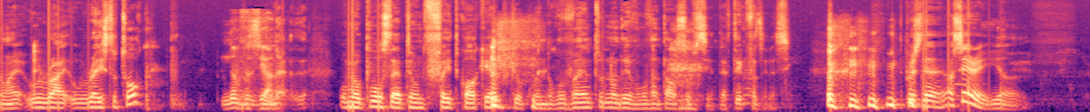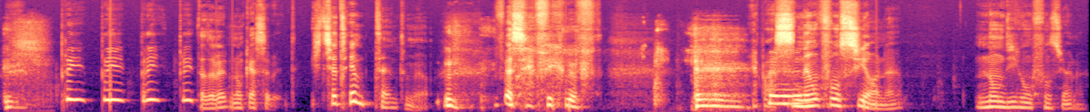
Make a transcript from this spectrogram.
não é? O, o raise to talk, Não funciona. O meu pulso deve ter um defeito qualquer, porque eu quando levanto não devo levantar o suficiente, deve ter que fazer assim. Depois de, oh Siri, e ele, pri, pri, pri, pri, estás a ver? Não quer saber. Isto já tem tanto, meu. Eu pensei, fico, Epá, se não funciona, não digam que funciona.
